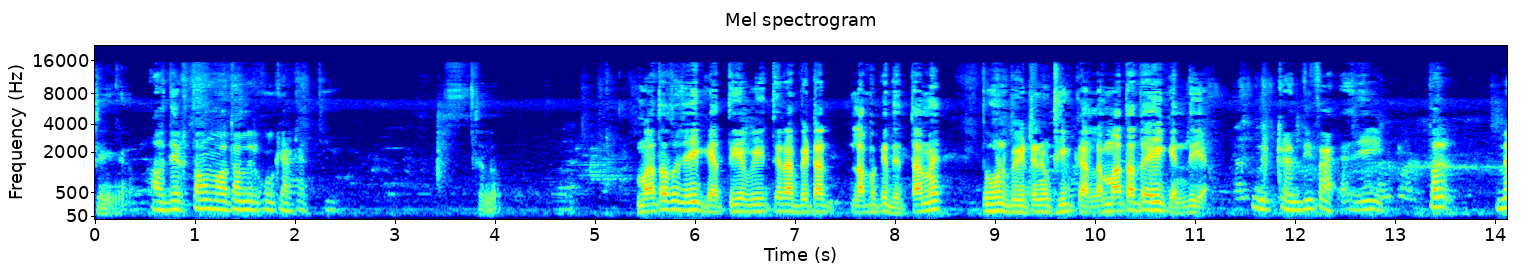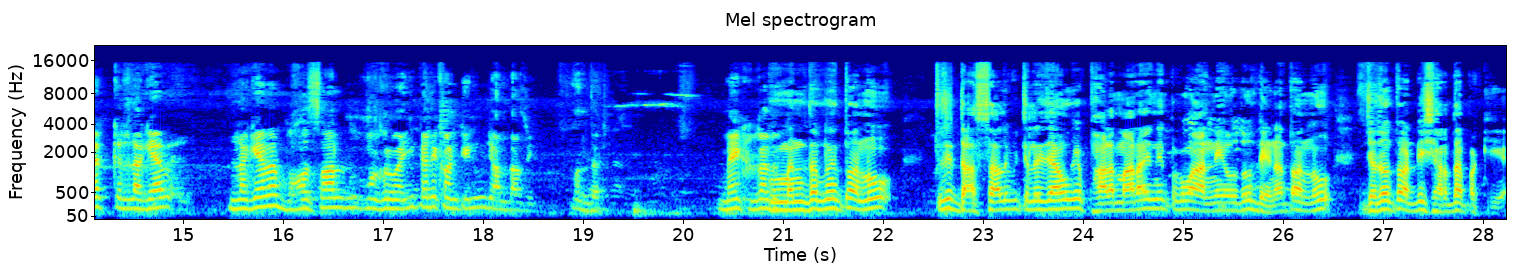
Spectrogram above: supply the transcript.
ਠੀਕ ਹੈ अब देखता हूँ माता मेरे को क्या कहती है ਚਲੋ ਮਾਤਾ ਤੋਂ ਇਹੀ ਕਹਤੀ ਹੈ ਵੀ ਤੇਰਾ ਬੇਟਾ ਲੱਭ ਕੇ ਦਿੱਤਾ ਮੈਂ ਤੂੰ ਹੁਣ ਬੇਟੇ ਨੂੰ ਠੀਕ ਕਰ ਲੈ। ਮਾਤਾ ਤਾਂ ਇਹੀ ਕਹਿੰਦੀ ਆ। ਕਹਿੰਦੀ ਤਾਂ ਹੈ ਜੀ। ਪਰ ਮੈਂ ਕ- ਲੱਗਿਆ ਲੱਗਿਆ ਮੈਂ ਬਹੁਤ ਸਾਲ ਮਗਰੋਂ ਆ ਜੀ ਪਹਿਲੇ ਕੰਟੀਨਿਊ ਜਾਂਦਾ ਸੀ ਮੰਦਰ। ਮੈਂ ਇੱਕ ਗੱਲ ਮੰਦਰ ਨੇ ਤੁਹਾਨੂੰ ਤੁਸੀਂ 10 ਸਾਲ ਵੀ ਚਲੇ ਜਾਓਗੇ ਫਲ ਮਹਾਰਾਜ ਨੇ ਭਗਵਾਨ ਨੇ ਉਦੋਂ ਦੇਣਾ ਤੁਹਾਨੂੰ ਜਦੋਂ ਤੁਹਾਡੀ ਸ਼ਰਧਾ ਪੱਕੀ ਆ।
